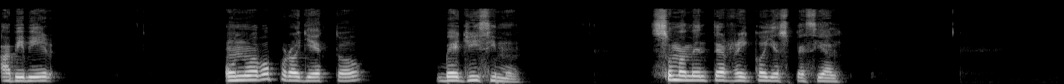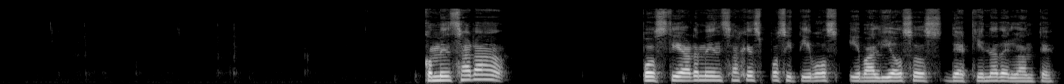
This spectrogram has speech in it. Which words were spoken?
a vivir un nuevo proyecto bellísimo, sumamente rico y especial. Comenzar a postear mensajes positivos y valiosos de aquí en adelante.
